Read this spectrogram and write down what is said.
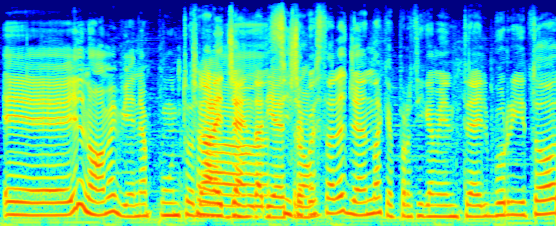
E il nome viene appunto C'è da... una leggenda Sì, dietro. c'è questa leggenda che praticamente il burrito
